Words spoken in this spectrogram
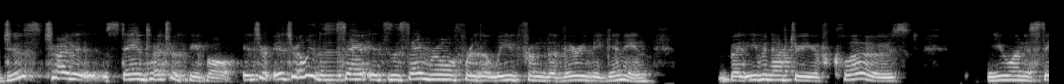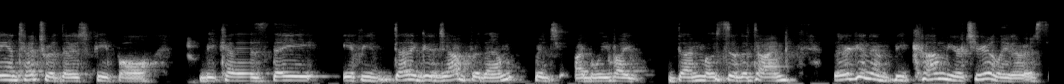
Just try to stay in touch with people. It's it's really the same. It's the same rule for the lead from the very beginning. But even after you've closed, you want to stay in touch with those people because they if you've done a good job for them, which I believe I've done most of the time, they're going to become your cheerleaders.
